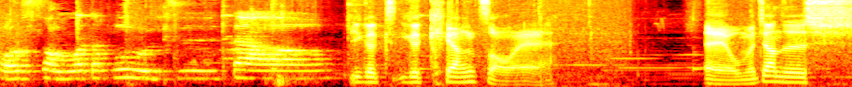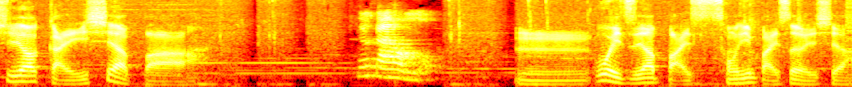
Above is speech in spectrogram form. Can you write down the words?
我什么都不知道。一个一个扛走哎，哎，我们这样子需要改一下吧？要改什么？嗯，位置要摆重新摆设一下。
